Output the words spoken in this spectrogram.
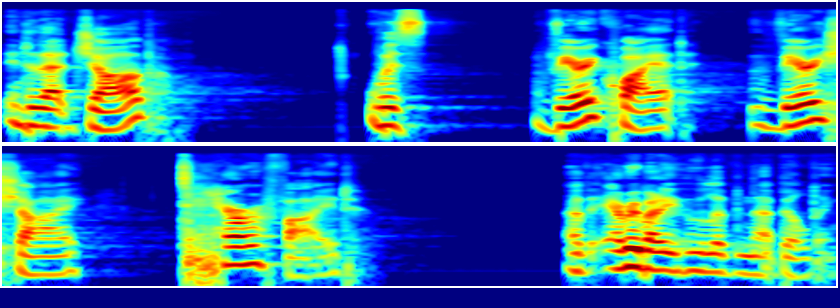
into that job was very quiet, very shy, terrified of everybody who lived in that building.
